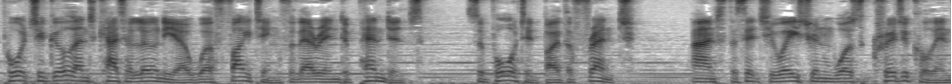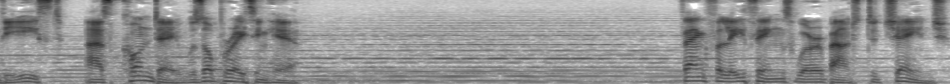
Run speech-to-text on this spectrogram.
Portugal and Catalonia were fighting for their independence, supported by the French, and the situation was critical in the east as Condé was operating here. Thankfully, things were about to change.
